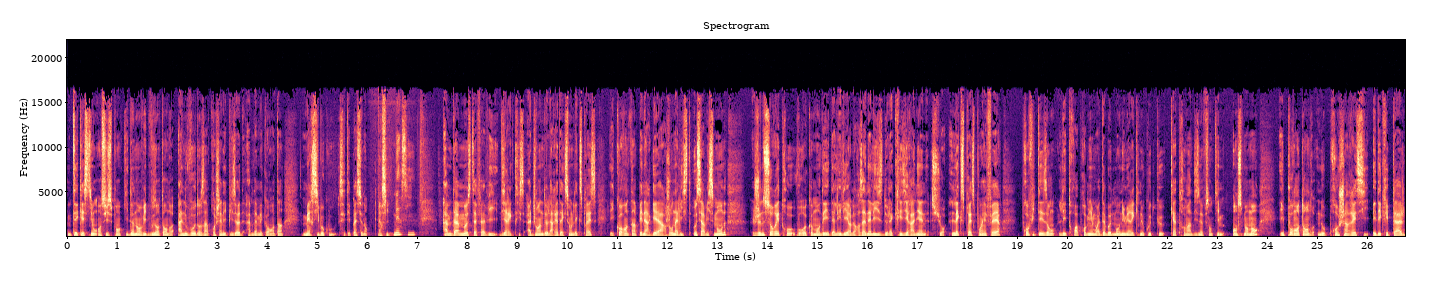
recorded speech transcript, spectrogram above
Des questions en suspens qui donnent envie de vous entendre à nouveau dans un prochain épisode. Amdam et Corentin, merci beaucoup, c'était passionnant. Merci. Merci. Amdam Mostafavi, directrice adjointe de la rédaction de l'Express, et Corentin Pénerguer, journaliste au service Monde. Je ne saurais trop vous recommander d'aller lire leurs analyses de la crise iranienne sur l'express.fr. Profitez-en, les trois premiers mois d'abonnement numérique ne coûtent que 99 centimes en ce moment. Et pour entendre nos prochains récits et décryptages,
